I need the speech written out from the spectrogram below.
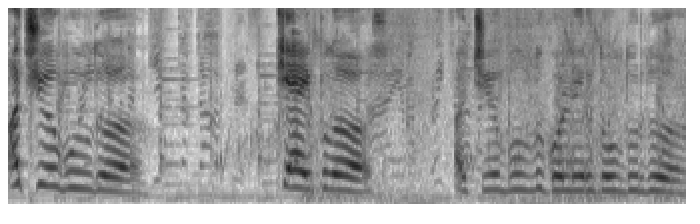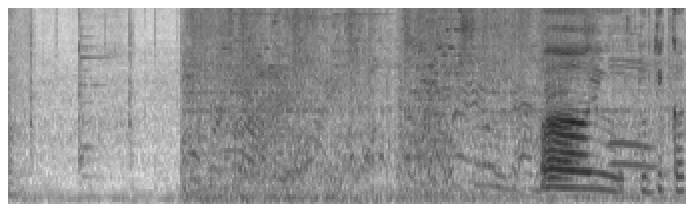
Açığı buldu. K plus. Açığı buldu, golleri doldurdu. Hayır, dur dikkat,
